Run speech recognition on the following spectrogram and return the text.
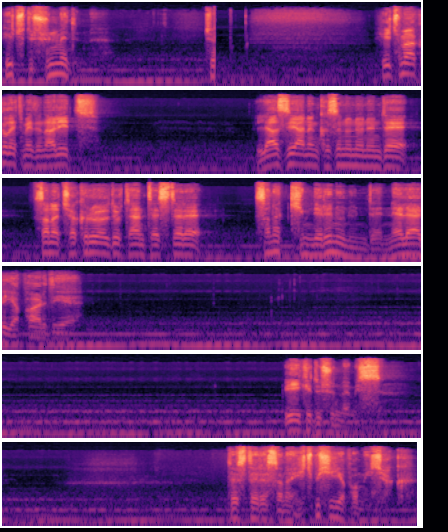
Hiç düşünmedin mi? Ç- Hiç mi akıl etmedin Halit? Lazia'nın kızının önünde sana Çakır'ı öldürten testere sana kimlerin önünde neler yapar diye. İyi ki düşünmemişsin. Testere sana hiçbir şey yapamayacak.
